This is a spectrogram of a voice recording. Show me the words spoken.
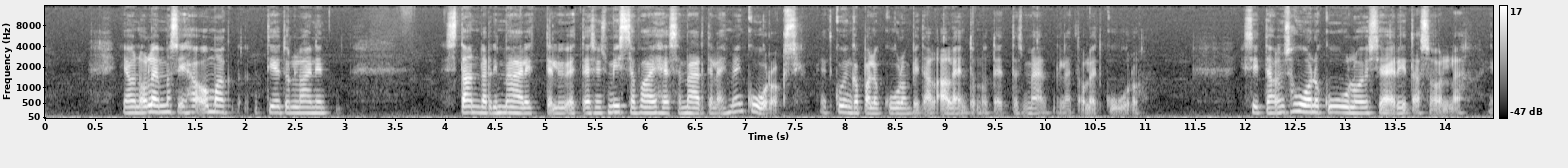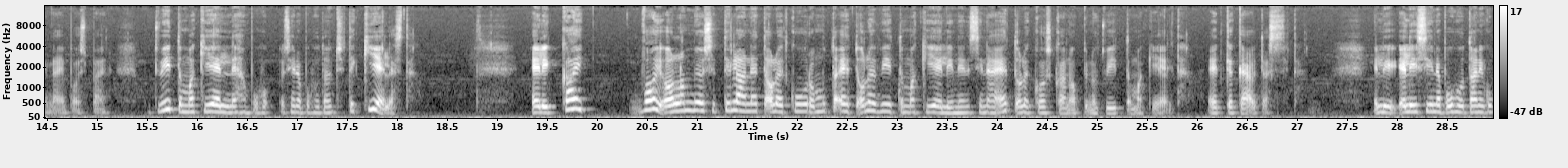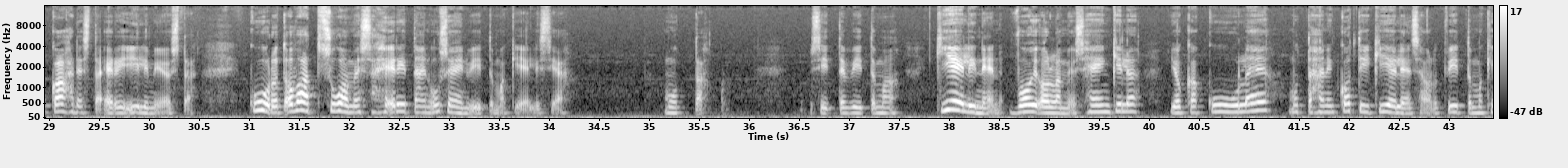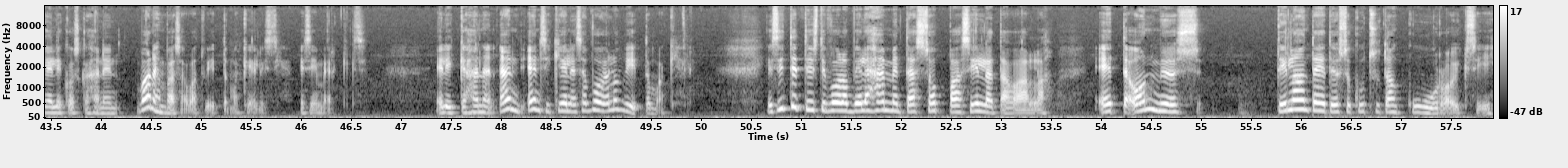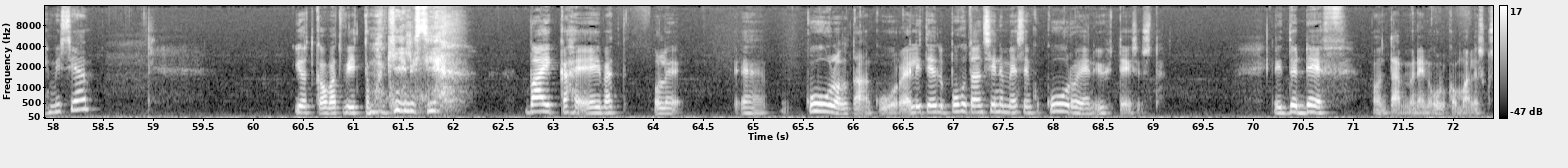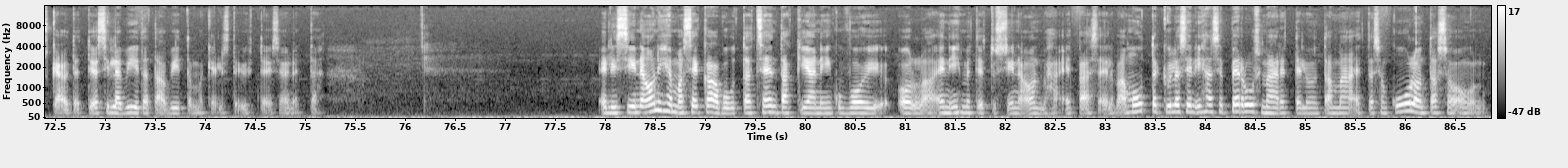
Ja on olemassa ihan oma tietynlainen standardimäärittely, että esimerkiksi missä vaiheessa määritellään ihminen kuuroksi. Että kuinka paljon kuulon pitää olla alentunut, että määritellään, että olet kuuro. Sitten on huonokuuloisia eri tasoilla ja näin poispäin. Mutta viittomakielinenhän puhu, siinä puhutaan nyt sitten kielestä. Eli kaik, voi olla myös se tilanne, että olet kuuro, mutta et ole viittomakielinen, sinä et ole koskaan oppinut viittomakieltä, etkä käytä sitä. Eli, eli siinä puhutaan niin kahdesta eri ilmiöstä. Kuurot ovat Suomessa erittäin usein viittomakielisiä, mutta sitten viittomakielinen voi olla myös henkilö, joka kuulee, mutta hänen kotikielensä on ollut viittomakieli, koska hänen vanhempansa ovat viittomakielisiä esimerkiksi. Eli hänen ensikielensä voi olla viittomakieli. Ja sitten tietysti voi olla vielä hämmentää soppaa sillä tavalla, että on myös tilanteita, joissa kutsutaan kuuroiksi ihmisiä, jotka ovat viittomakielisiä, vaikka he eivät ole kuuloltaan kuuroja. Eli puhutaan siinä mielessä niin kuurojen yhteisöstä. Eli The Deaf on tämmöinen ulkomailla joskus käytetty, ja sillä viitataan viittomakielisten yhteisöön, että Eli siinä on hieman sekavuutta, että sen takia niin kuin voi olla, en ihmettä, että siinä on vähän epäselvää, mutta kyllä sen ihan se perusmäärittely on tämä, että se on kuulon taso on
